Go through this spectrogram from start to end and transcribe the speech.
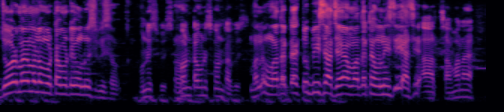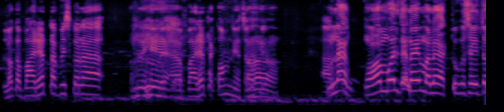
জোর মানে মানে মোটামুটি উনিশ বিশ হবে। উনিশ বিশ? হ্যাঁ। কোনটা উনিশ কোনটা বিশ? মানে ওদেরটা একটু বিশ আছে আমাদেরটা উনিশই আছে। আচ্ছা মানে লোকে বাইরেরটা বিশ করে উনি বাইরেরটা কম নিয়েছে? হ্যাঁ। না কম বলতে নাই মানে একটু সেই তো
